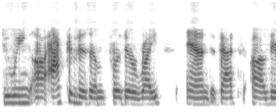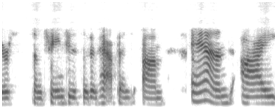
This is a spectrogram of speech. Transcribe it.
doing uh, activism for their rights, and that uh, there's some changes that have happened. Um, and I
